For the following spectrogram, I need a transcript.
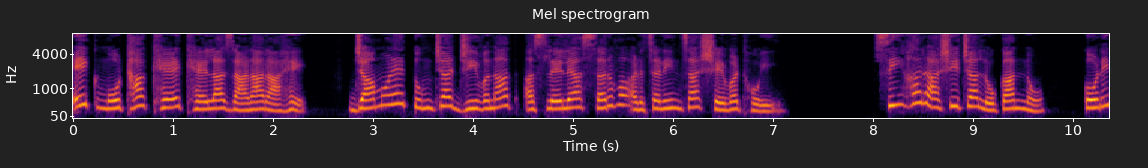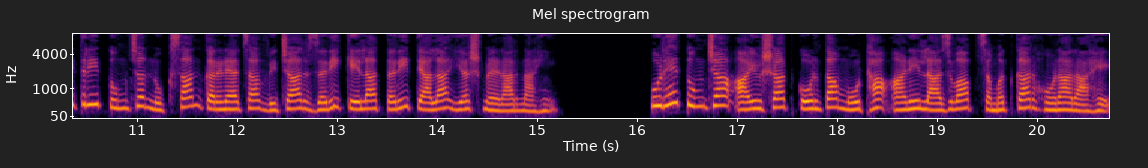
एक मोठा खेळ खेळला जाणार आहे ज्यामुळे तुमच्या जीवनात असलेल्या सर्व अडचणींचा शेवट होईल. सिंह राशीच्या लोकांनो कोणीतरी तुमचं नुकसान करण्याचा विचार जरी केला तरी त्याला यश मिळणार नाही. पुढे तुमच्या आयुष्यात कोणता मोठा आणि लाजवाब चमत्कार होणार आहे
